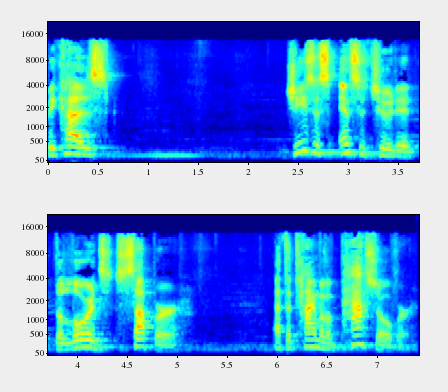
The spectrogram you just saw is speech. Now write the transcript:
because Jesus instituted the Lord's Supper at the time of a Passover,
